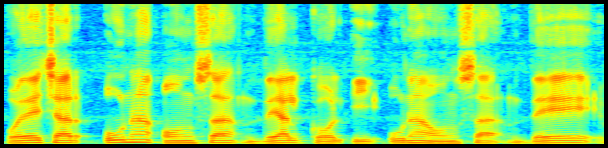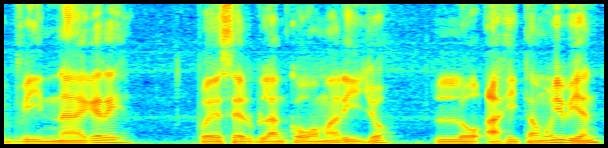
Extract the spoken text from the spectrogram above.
Puede echar una onza de alcohol y una onza de vinagre puede ser blanco o amarillo, lo agita muy bien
